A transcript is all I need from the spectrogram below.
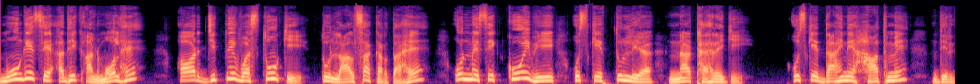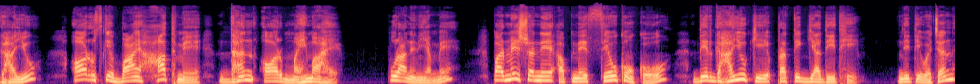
मूँगे से अधिक अनमोल है और जितने वस्तुओं की तू लालसा करता है, उनमें से कोई भी उसके तुल्य न ठहरेगी। उसके दाहिने हाथ में दीर्घायु और उसके बाएँ हाथ में धन और महिमा है। पुराने नियम में, परमेश्वर ने अपने सेवकों को दीर्घायु की प्रतिज्ञा दी थी। नीति वचन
